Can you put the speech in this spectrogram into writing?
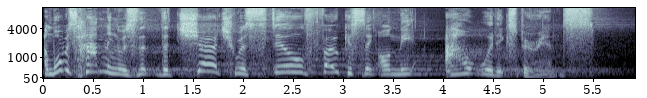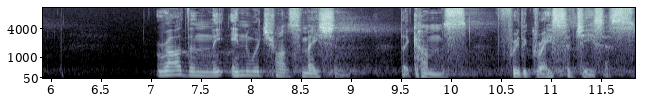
And what was happening was that the church was still focusing on the outward experience rather than the inward transformation that comes through the grace of Jesus.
